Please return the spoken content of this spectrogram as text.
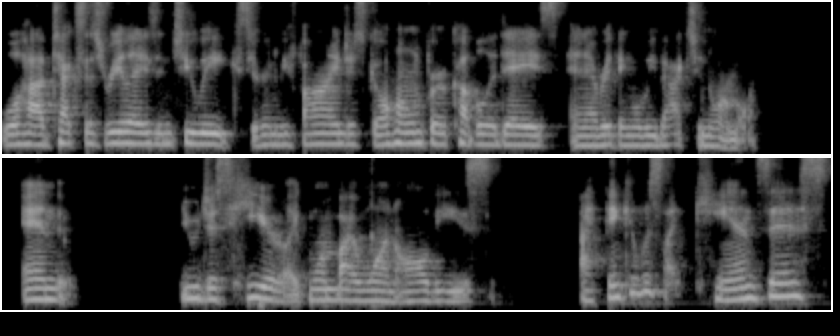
We'll have Texas relays in two weeks. You're going to be fine. Just go home for a couple of days and everything will be back to normal. And you would just hear like one by one all these. I think it was like Kansas.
